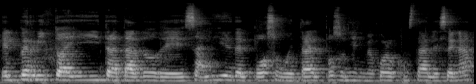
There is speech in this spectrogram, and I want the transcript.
el perrito ahí tratando de salir del pozo o entrar al pozo, ni me acuerdo cómo estaba la escena.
